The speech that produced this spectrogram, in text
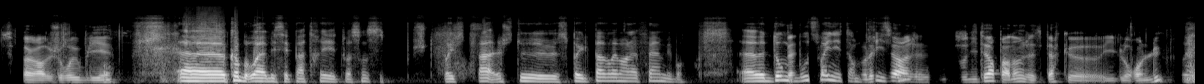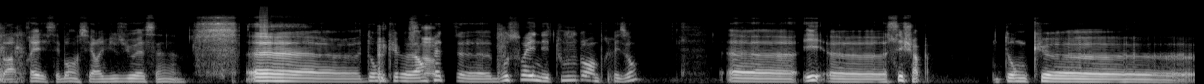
C'est pas grave, j'aurais oublié. Euh, comme, ouais, mais c'est pas très. De toute façon, je te, spoil pas, je te spoil pas vraiment la fin, mais bon. Euh, donc ben, Bruce Wayne est en prison. Les auditeurs, pardon, j'espère qu'ils l'auront lu. bah après, c'est bon, c'est Reviews US. Hein. Euh, donc, en fait, Bruce Wayne est toujours en prison et s'échappe. Donc, euh,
